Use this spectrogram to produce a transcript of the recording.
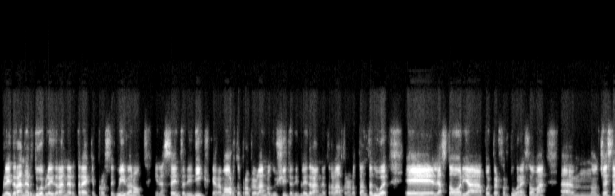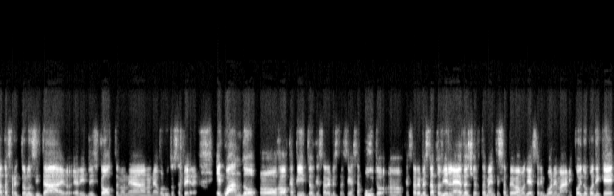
Blade Runner 2 e Blade Runner 3 che proseguivano in assenza di Dick che era morto proprio l'anno d'uscita di Blade Runner, tra l'altro nell'82 e la storia poi per fortuna insomma um, non c'è stata frettolosità e, e Ridley Scott non ne, ha, non ne, ha, voluto sapere. E quando ho, ho capito che sarebbe stato, si è saputo uh, che sarebbe stato Villeneuve certamente sapevamo di essere in buone mani. Poi dopodiché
